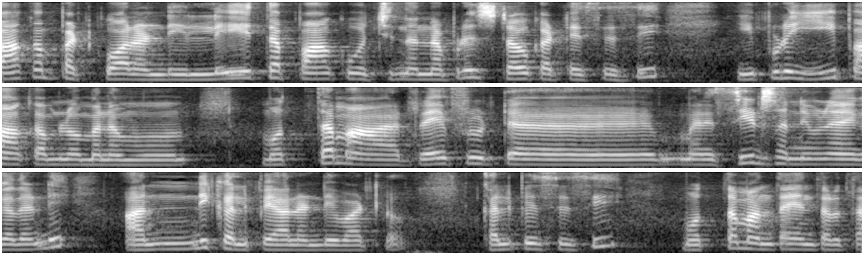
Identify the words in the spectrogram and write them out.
పాకం పట్టుకోవాలండి. లేత పాకు వచ్చిందన్నప్పుడు స్టవ్ కట్టేసేసి ఇప్పుడు ఈ పాకంలో మనము మొత్తం ఆ డ్రై ఫ్రూట్ మన సీడ్స్ అన్నీ ఉన్నాయి కదండి. అన్నీ కలిపేయాలండి వాటిలో. కలిపేసేసి మొత్తం అంతా అయిన తర్వాత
